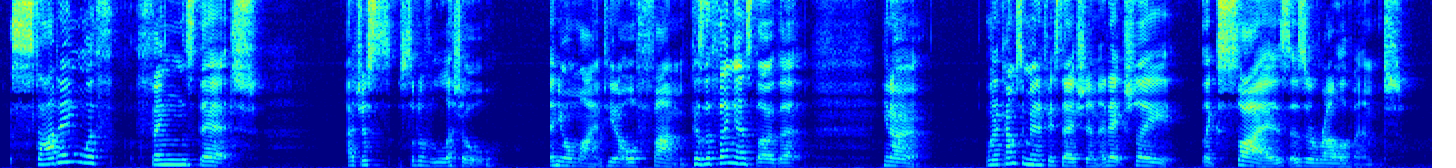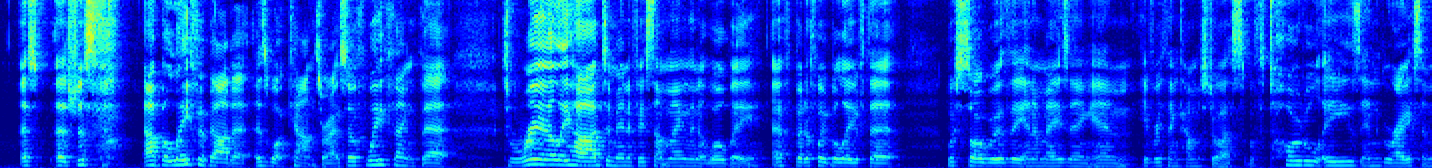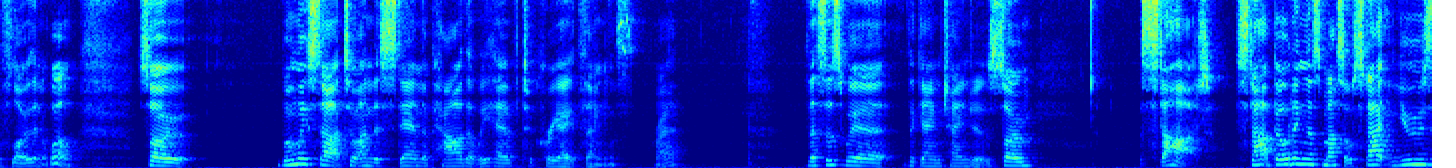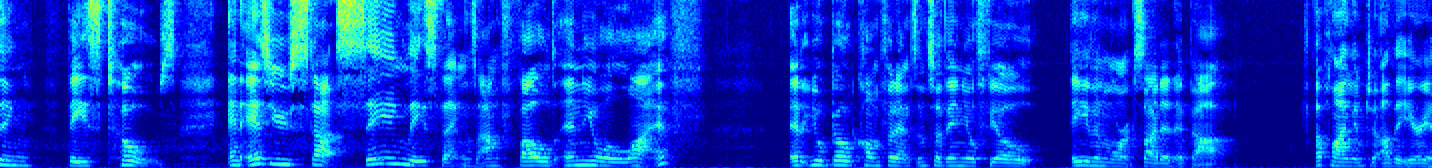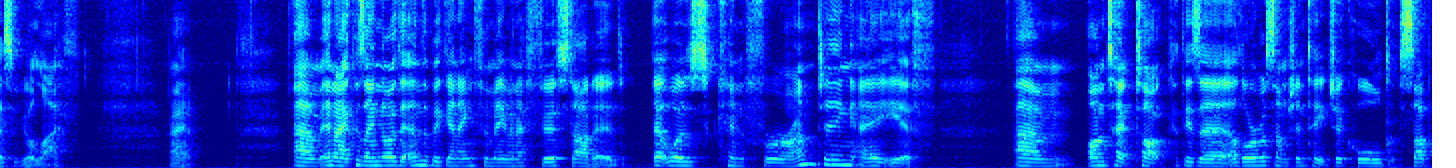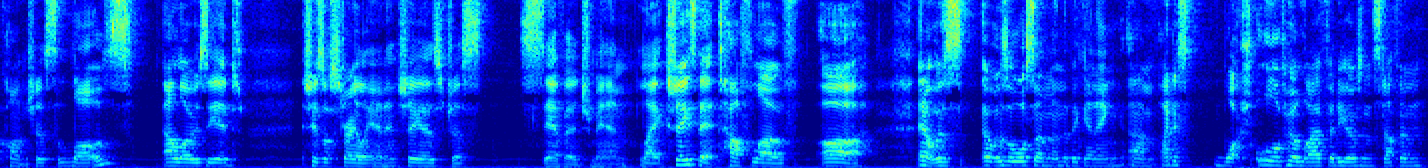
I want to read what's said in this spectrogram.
starting with things that are just sort of little in your mind, you know, or fun. Because the thing is, though, that, you know, when it comes to manifestation, it actually, like, size is irrelevant. It's, it's just, Our belief about it is what counts, right? So if we think that it's really hard to manifest something, then it will be. If but if we believe that we're so worthy and amazing and everything comes to us with total ease and grace and flow, then it will. So when we start to understand the power that we have to create things, right? This is where the game changes. So start. Start building this muscle. Start using these tools. And as you start seeing these things unfold in your life, it, you'll build confidence. And so then you'll feel even more excited about applying them to other areas of your life. Right. Um, and I, because I know that in the beginning for me, when I first started, it was confronting AF. Um, on TikTok, there's a, a law of assumption teacher called Subconscious Loz, L O Z. She's Australian and she is just savage, man. Like she's that tough love. Ah, oh, and it was it was awesome in the beginning. Um, I just watched all of her live videos and stuff, and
